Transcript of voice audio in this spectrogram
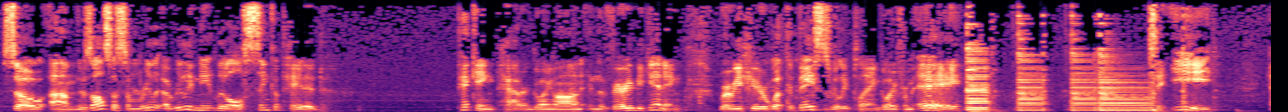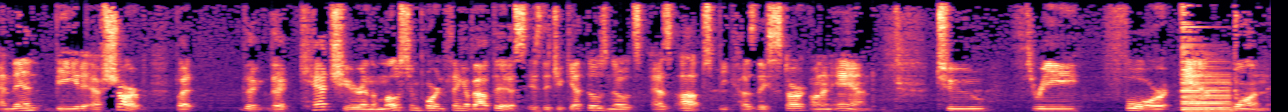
So um, there's also some really a really neat little syncopated picking pattern going on in the very beginning, where we hear what the bass is really playing, going from A to E, and then B to F sharp. But the, the catch here and the most important thing about this is that you get those notes as ups because they start on an and. Two, three, four, and one,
